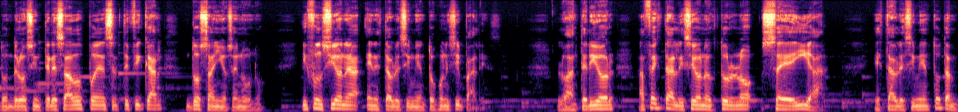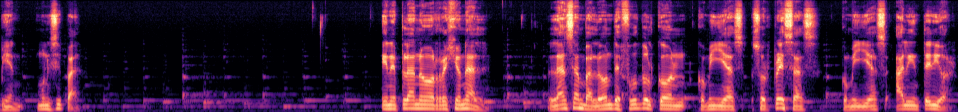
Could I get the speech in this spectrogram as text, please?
donde los interesados pueden certificar dos años en uno y funciona en establecimientos municipales. Lo anterior afecta al Liceo Nocturno CIA, establecimiento también municipal. En el plano regional, lanzan balón de fútbol con, comillas, sorpresas, comillas, al interior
